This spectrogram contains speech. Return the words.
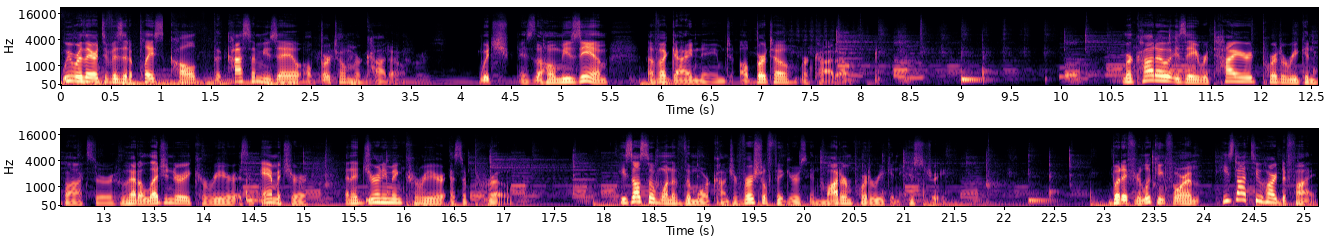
We were there to visit a place called the Casa Museo Alberto Mercado, which is the home museum of a guy named Alberto Mercado. Mercado is a retired Puerto Rican boxer who had a legendary career as an amateur and a journeyman career as a pro. He's also one of the more controversial figures in modern Puerto Rican history. But if you're looking for him, he's not too hard to find.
